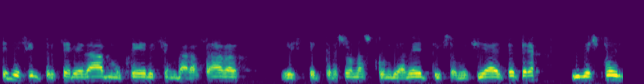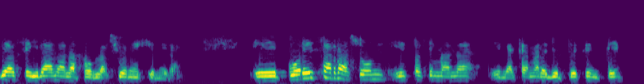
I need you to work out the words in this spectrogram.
es decir, tercera edad, mujeres embarazadas, este, personas con diabetes, obesidad, etcétera, y después ya se irán a la población en general. Eh, por esa razón, esta semana en la Cámara yo presenté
